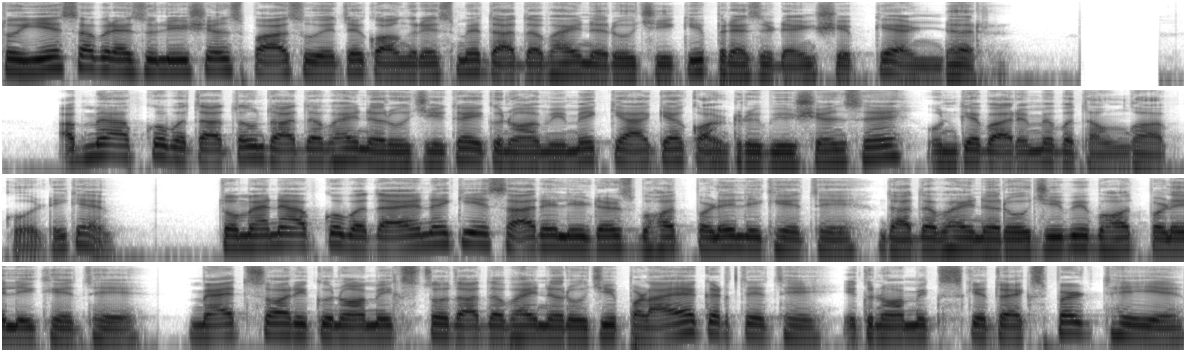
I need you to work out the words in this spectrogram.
तो ये सब रेजोल्यूशंस पास हुए थे कांग्रेस में दादा भाई नरूजी की प्रेसिडेंटशिप के अंडर अब मैं आपको बताता हूँ दादा भाई नरूजी का इकोनॉमी में क्या क्या कॉन्ट्रीब्यूशंस हैं, उनके बारे में बताऊँगा आपको, ठीक है? तो मैंने आपको बताया ना कि ये सारे लीडर्स बहुत पढ़े लिखे थे दादा भाई नरोजी भी बहुत पढ़े लिखे थे। मैथ्स और इकोनॉमिक्स तो दादा भाई नरोजी पढ़ाया करते थे, इकोनॉमिक्स के तो एक्सपर्ट थे ये।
